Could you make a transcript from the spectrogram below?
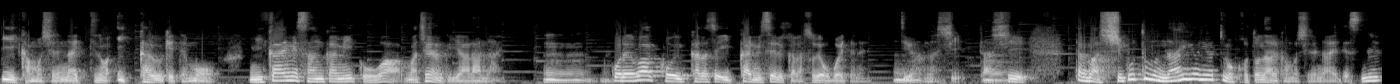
いいかもしれないっていうのは一回受けても、2回目、3回目以降は間違いなくやらない。うん。うん。これはこういう形で一回見せるからそれを覚えてねっていう話だし、ただまあ仕事の内容によっても異なるかもしれないですね。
